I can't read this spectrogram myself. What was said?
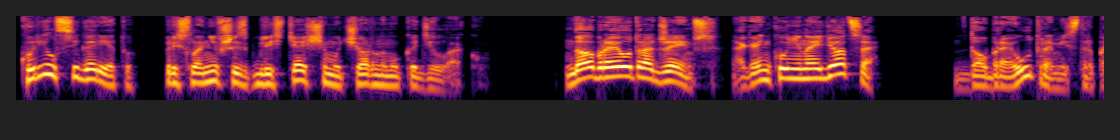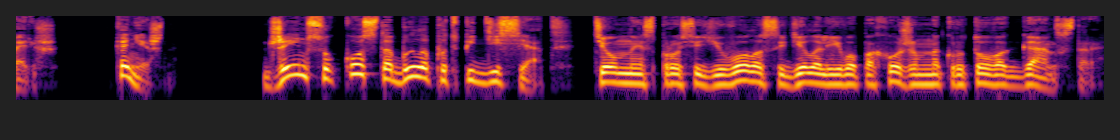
курил сигарету, прислонившись к блестящему черному кадиллаку. «Доброе утро, Джеймс. Огоньку не найдется?» «Доброе утро, мистер Пэриш». «Конечно». Джеймсу Коста было под пятьдесят. Темные с проседью волосы делали его похожим на крутого гангстера.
